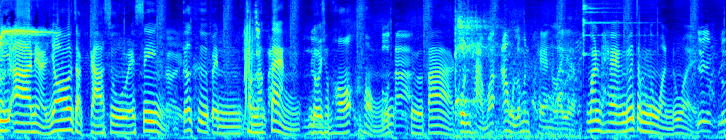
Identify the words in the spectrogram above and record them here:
GR เนี่ยย่อจาก Gazoo Racing ใช่ก็คือเป็นสำนักแต่งโดยเฉพาะของ Toyota Toyota คนถามว่าเอ้าแล้วมันแพงอะไรอะมันแพงด้วยจำนวนด้วย ด้วยรู้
